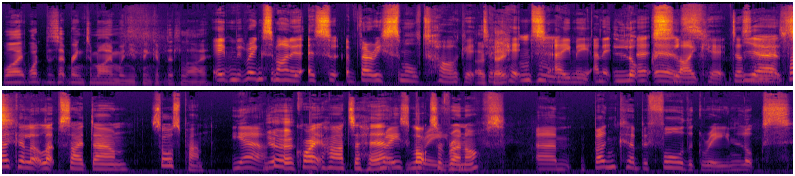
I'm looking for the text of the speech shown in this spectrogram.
Why? What does that bring to mind when you think of Little Eye? It brings to mind a very small target to Okay. hit, Mhm. Amy, and it looks is. like it, doesn't yeah, it? it's like a little upside down saucepan. Yeah. Yeah. Quite hard to hit. Raised Lots of green. runoffs. Um, bunker before the green looks.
